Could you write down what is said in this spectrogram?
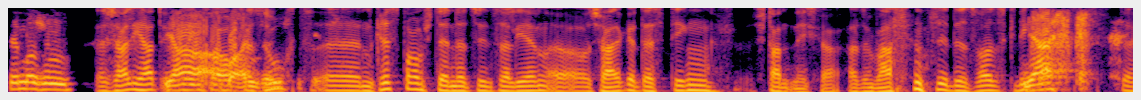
der Charlie hat ja, übrigens auch versucht, äh, einen Christbaumständer zu installieren äh, aus Schalke. Das Ding stand nicht, gell? also im wahrsten Sinne des Wortes. Knick ja, ja.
